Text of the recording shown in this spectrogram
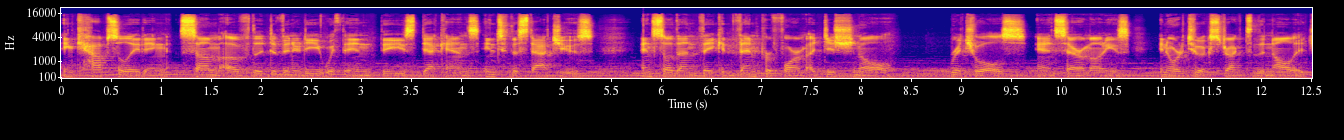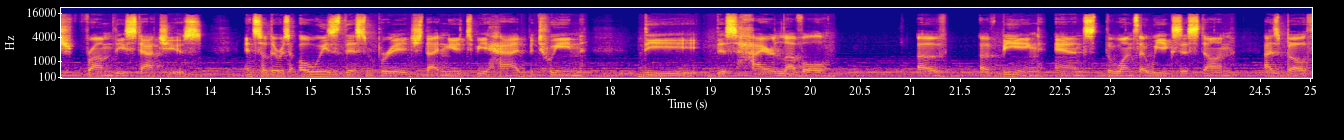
encapsulating some of the divinity within these decans into the statues. And so then they could then perform additional rituals and ceremonies in order to extract the knowledge from these statues. And so there was always this bridge that needed to be had between the this higher level of of being and the ones that we exist on as both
